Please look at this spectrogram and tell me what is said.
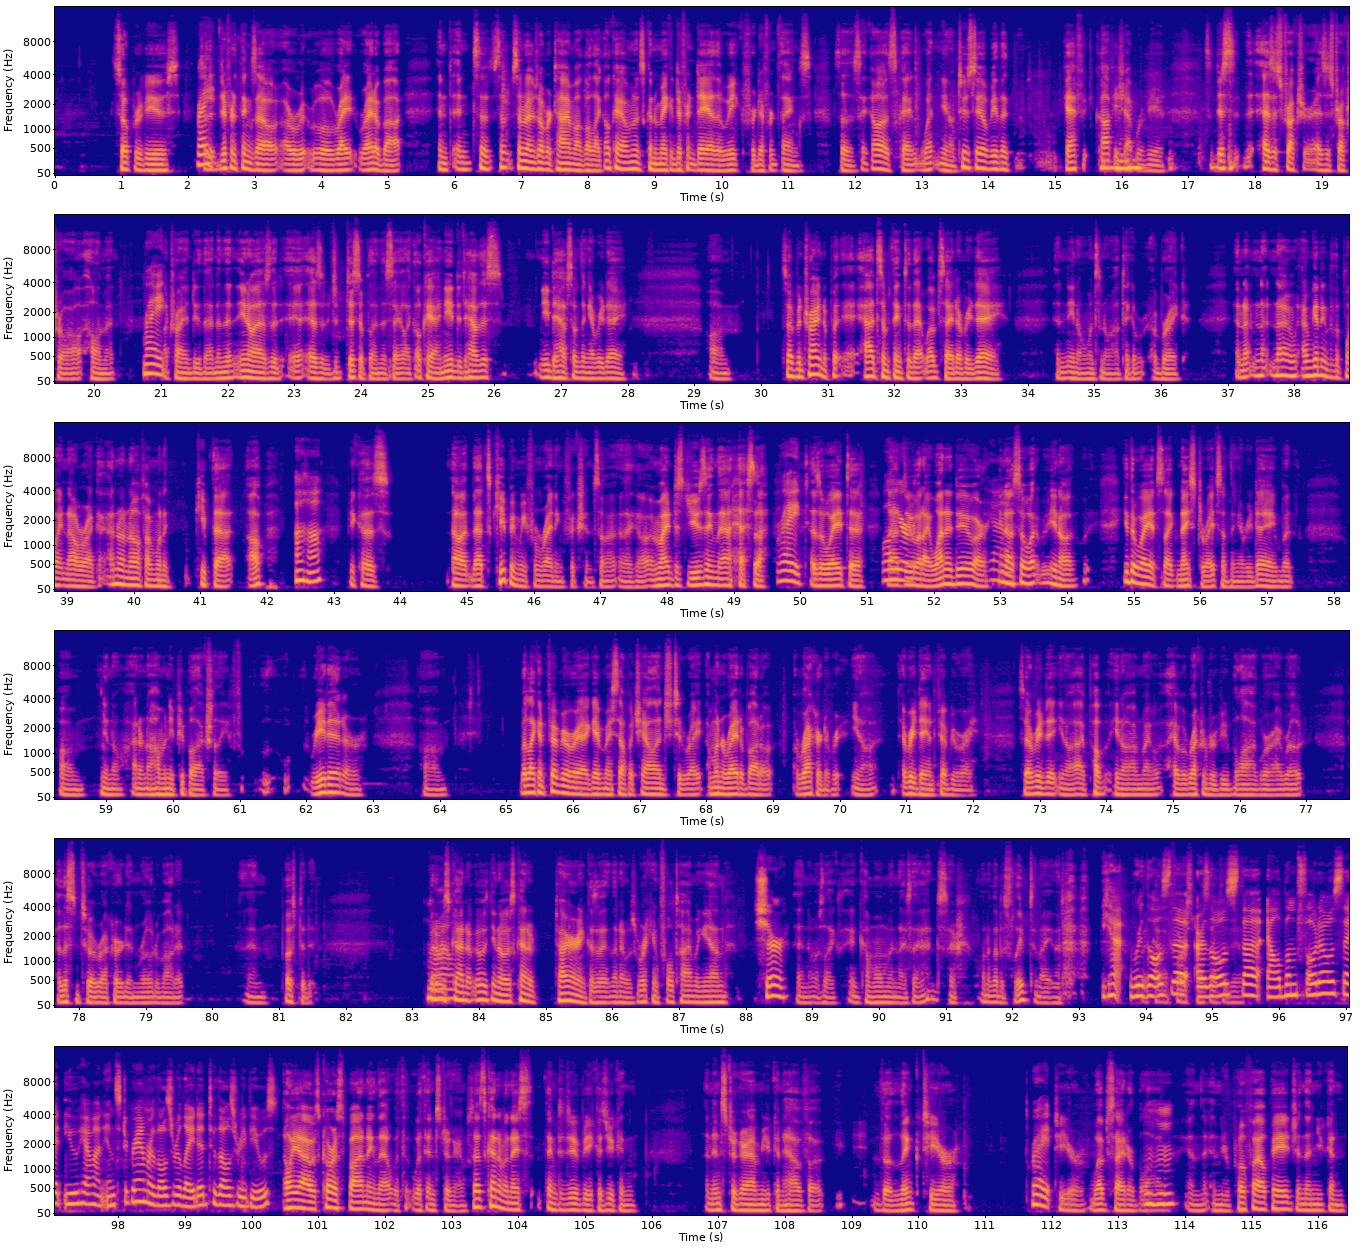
soap reviews, So Right. different things I will, write write about, and and so, so sometimes over time I'll go like, okay, I'm just going to make a different day of the week for different things. So it's like, oh, it's okay. When you know Tuesday will be the cafe, coffee mm-hmm. shop review. So just as a structure, as a structural element. Right. I'll try and do that, and then you know, as the as a d- discipline to say like, okay, I need to have this, need to have something every day. Um, so I've been trying to put add something to that website every day, and you know, once in a while, take a, a break. And now I'm getting to the point now where I, I don't know if I'm going to keep that up Uh huh. because now that's keeping me from writing fiction. So I go, am I just using that as a Right. as a way to Well, not do what I want to do, or Yeah. you know, so what you know, either way, it's like nice to write something every day, but um, you know, I don't know how many people actually f- read it or um, but like in February, I gave myself a challenge to write. I'm going to write about a, a record every you know every day in February. So every day, you know, I pub, you know, on my I have a record review blog where I wrote, I listened to a record and wrote about it, and posted it. But it was kind of it was you know it was kind of tiring because then I was working full time again, Sure. and it was like I'd come home and I say I just want to go to sleep tonight. And Yeah. Were those the are those the album photos that you have on Instagram? Are those related to those reviews? Oh yeah, I was corresponding that with with Instagram. So that's kind of a nice thing to do because you can, on Instagram, you can have uh, the link to your Right. to your website or blog and and your profile page, and then you can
